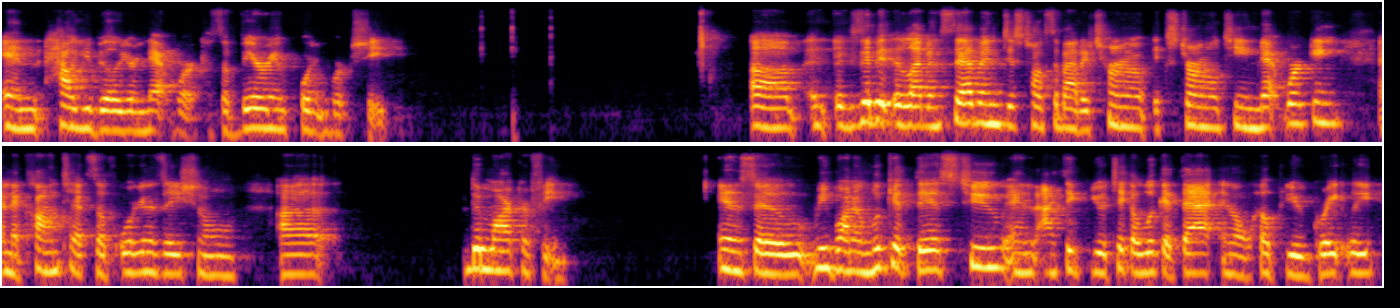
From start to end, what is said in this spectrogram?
and how you build your network. It's a very important worksheet. Um, exhibit 11.7 just talks about external, external team networking and the context of organizational uh, demography. And so we want to look at this too. And I think you'll take a look at that and it'll help you greatly.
